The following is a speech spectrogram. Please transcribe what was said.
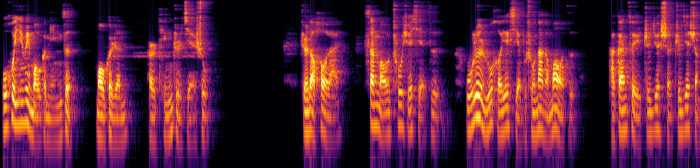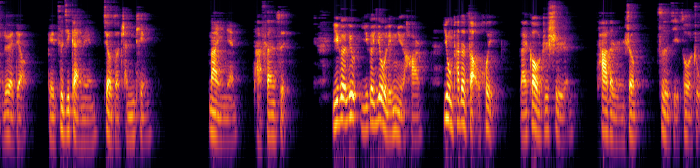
不会因为某个名字、某个人。而停止结束，直到后来，三毛初学写字，无论如何也写不出那个“帽”字，他干脆直接省直接省略掉，给自己改名叫做陈平。那一年他三岁，一个六一个幼龄女孩用她的早慧来告知世人，她的人生自己做主。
